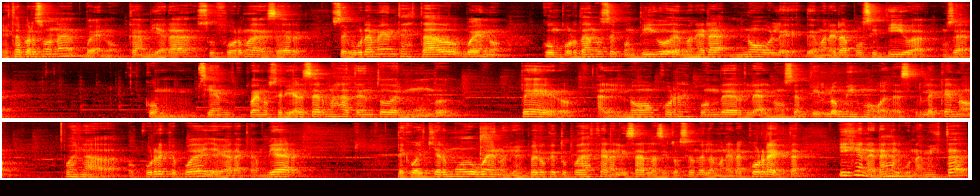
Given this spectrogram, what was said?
Esta persona, bueno, cambiará su forma de ser. Seguramente ha estado, bueno, comportándose contigo de manera noble, de manera positiva. O sea, bueno, sería el ser más atento del mundo. Pero al no corresponderle, al no sentir lo mismo o al decirle que no, pues nada, ocurre que puede llegar a cambiar. De cualquier modo, bueno, yo espero que tú puedas canalizar la situación de la manera correcta y generes alguna amistad.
